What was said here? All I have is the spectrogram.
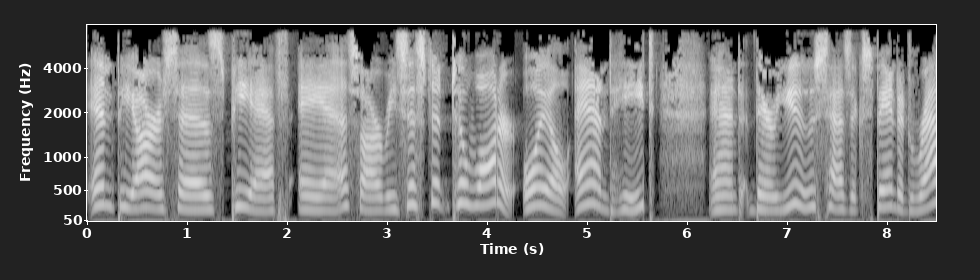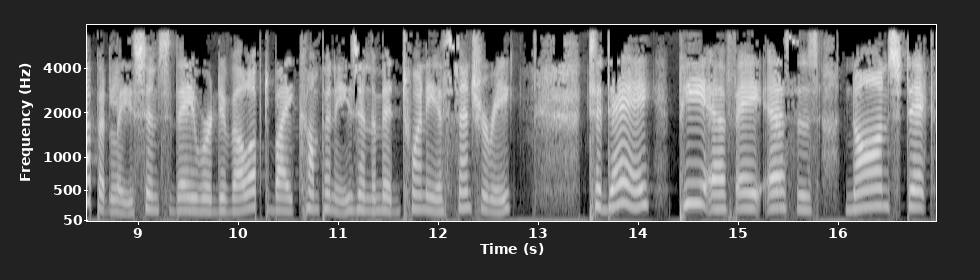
NPR says PFAS are resistant to water, oil, and heat, and their use has expanded rapidly since they were developed by companies in the mid 20th century. Today, PFAS's non-stick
